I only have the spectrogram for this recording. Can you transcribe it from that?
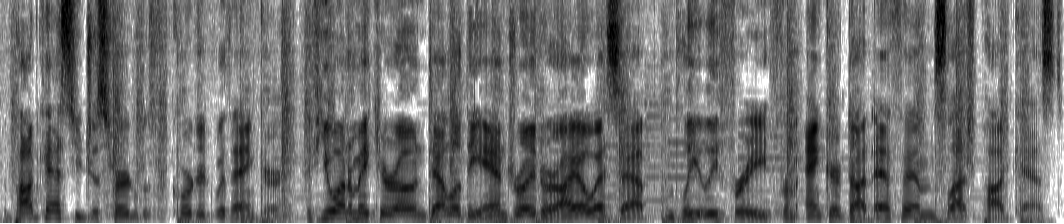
The podcast you just heard was recorded with Anchor. If you want to make your own, download the Android or iOS app completely free from anchor.fm slash podcast.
